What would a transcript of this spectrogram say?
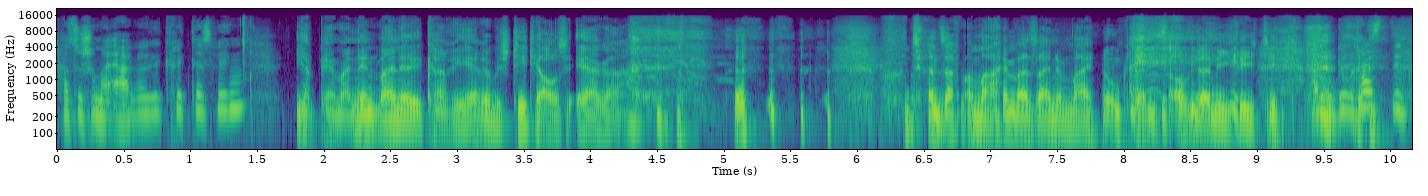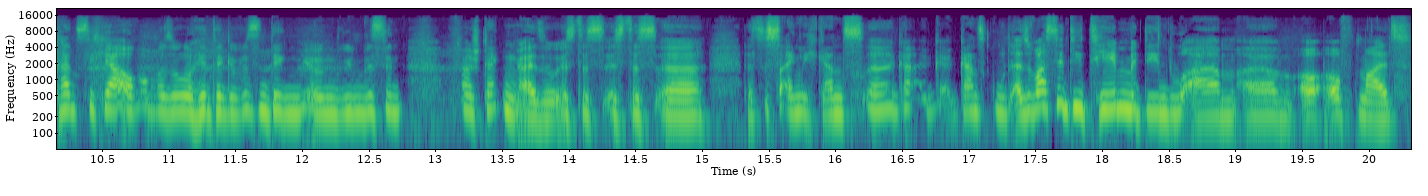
Hast du schon mal Ärger gekriegt deswegen? Ja, permanent, meine Karriere besteht ja aus Ärger. Und dann sagt man mal einmal seine Meinung, dann ist auch wieder nicht richtig. Aber du hast, du kannst dich ja auch immer so hinter gewissen Dingen irgendwie ein bisschen verstecken. Also ist das, ist das, äh, das ist eigentlich ganz, äh, ga- ga- ganz gut. Also was sind die Themen, mit denen du ähm, o- oftmals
